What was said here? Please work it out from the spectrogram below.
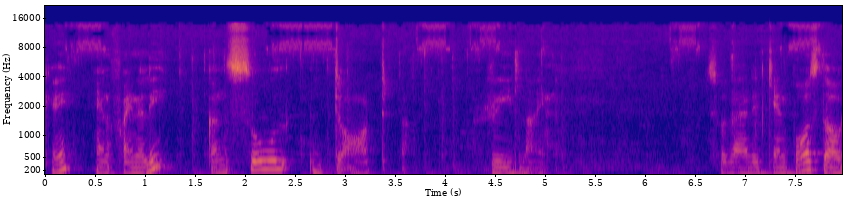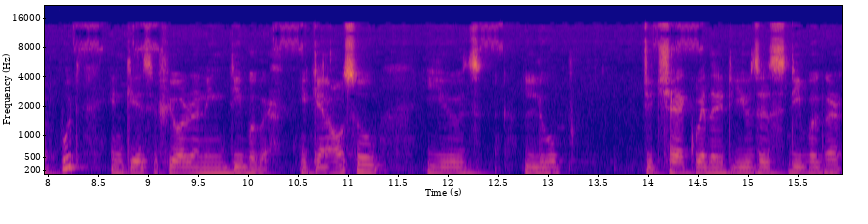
Okay and finally console dot read line so that it can pause the output in case if you are running debugger. You can also use loop to check whether it uses debugger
